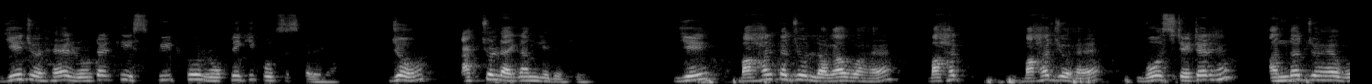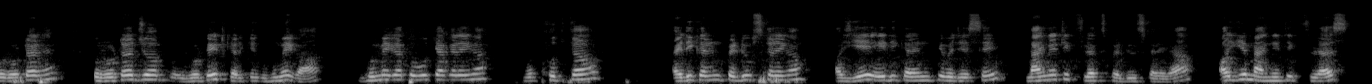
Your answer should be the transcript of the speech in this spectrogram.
ये जो है रोटर की स्पीड को रोकने की कोशिश करेगा। जो एक्चुअल डायग्राम ये देखिए, ये बाहर का जो लगा हुआ है, बाहर बाहर जो है, वो स्टेटर है, अंदर जो है वो रोटर है तो रोटर जो अब रोटेट करके घूमेगा घूमेगा तो वो क्या करेगा? वो खुद का एडी करंट प्रोड्यूस करेगा और ये एडी करंट की वजह से मैग्नेटिक फ्लक्स प्रोड्यूस करेगा और ये मैग्नेटिक फ्लक्स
